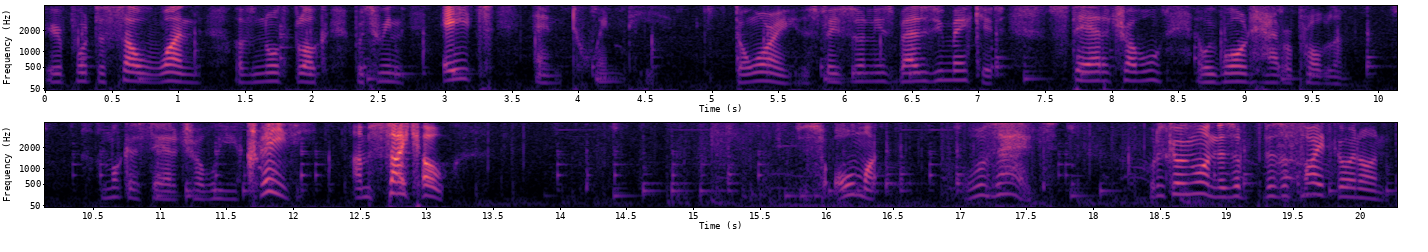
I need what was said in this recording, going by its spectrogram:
you report to cell 1 of North Block between 8 and 20. Don't worry, this place is only as bad as you make it. Stay out of trouble, and we won't have a problem. I'm not gonna stay out of trouble, you crazy! I'm Psycho! Just, oh my... What was that? What is going on? There's a, there's a fight going on.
